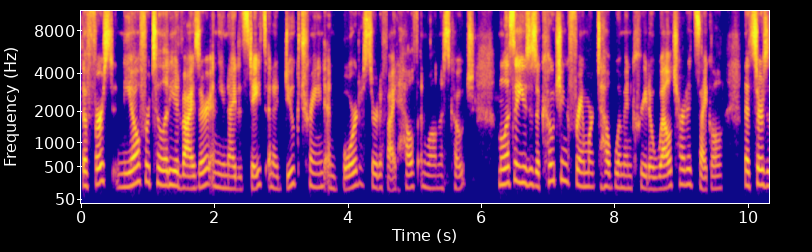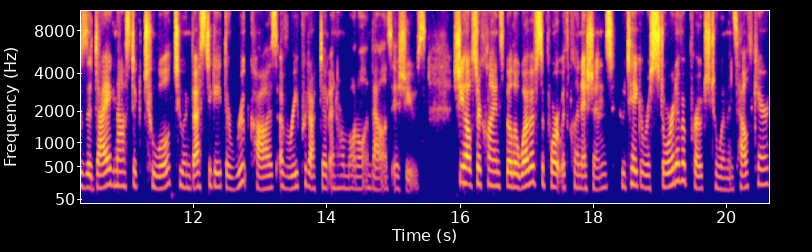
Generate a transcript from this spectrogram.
the first neo fertility advisor in the United States and a Duke trained and board certified health and wellness coach. Melissa uses a coaching framework to help women create a well charted cycle that serves as a diagnostic tool to investigate the root cause of reproductive and hormonal imbalance issues. She helps her clients build a web of support with clinicians who take a restorative approach to women's healthcare,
